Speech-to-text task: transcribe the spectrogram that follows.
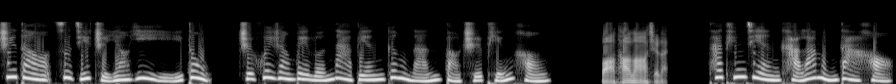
知道自己只要一移动，只会让贝伦那边更难保持平衡。把他拉起来！他听见卡拉蒙大吼，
